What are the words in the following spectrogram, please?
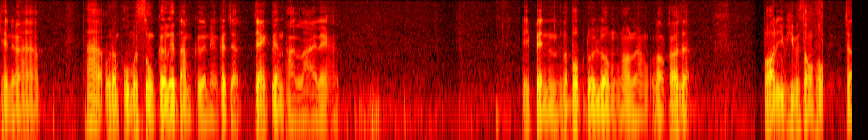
เห็นไหมครับ ถ้าอุณหภูมิมันสูงเกินหรือต่ำเกินเนี่ยก็จะแจ้งเตือนผ่านไลน์เลยครับ นี่เป็นระบบโดยรวมของเรานะเราก็จะปอด EP ไป26จะ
